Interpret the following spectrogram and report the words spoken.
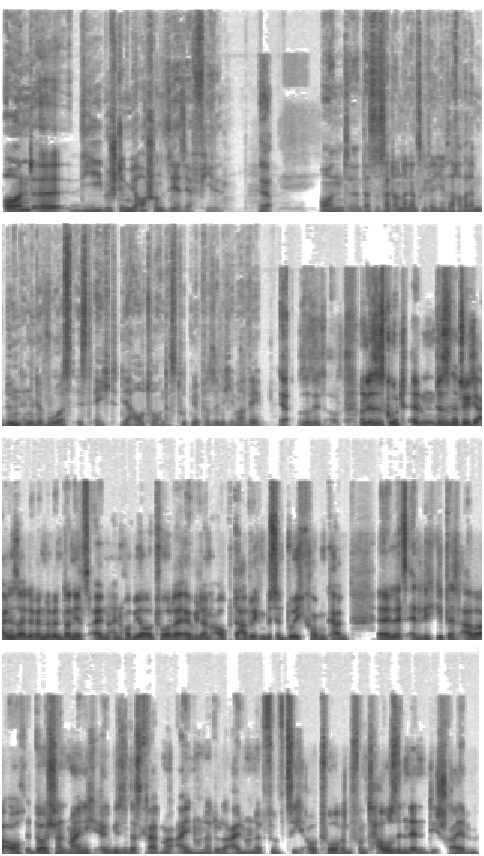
Und äh, die bestimmen ja auch schon sehr, sehr viel. ja. Und äh, das ist halt auch eine ganz gefährliche Sache, weil am dünnen Ende der Wurst ist echt der Autor und das tut mir persönlich immer weh. Ja, so sieht's aus. Und es ist gut, ähm, das ist natürlich die eine Seite, wenn, wenn dann jetzt ein, ein Hobbyautor da irgendwie dann auch dadurch ein bisschen durchkommen kann. Äh, letztendlich gibt es aber auch in Deutschland, meine ich, irgendwie sind das gerade mal 100 oder 150 Autoren von Tausenden, die schreiben,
